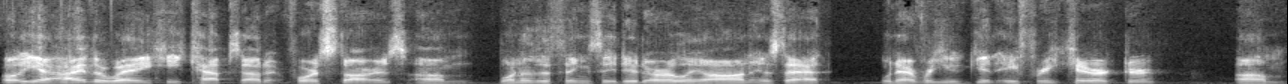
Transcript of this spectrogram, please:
Well, yeah. Either way, he caps out at four stars. Um, one of the things they did early on is that whenever you get a free character um,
